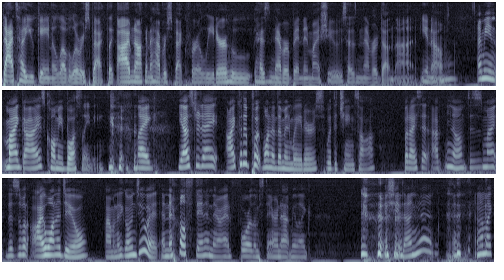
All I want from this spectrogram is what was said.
that's how you gain a level of respect. Like I'm not gonna have respect for a leader who has never been in my shoes, has never done that. You know. Yeah. I mean, my guys call me boss lady. like yesterday, I could have put one of them in waders with a chainsaw, but I said, you know, this is my, this is what I want to do. I'm gonna go and do it. And they're all standing there. I had four of them staring at me like, is she done yet? And, and I'm like,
